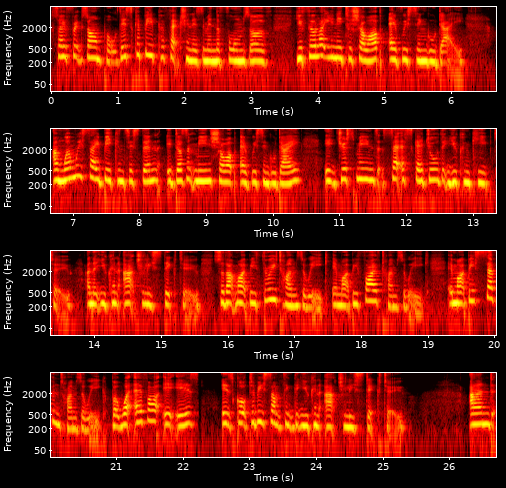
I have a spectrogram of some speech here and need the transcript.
So, for example, this could be perfectionism in the forms of you feel like you need to show up every single day. And when we say be consistent, it doesn't mean show up every single day. It just means set a schedule that you can keep to and that you can actually stick to. So that might be three times a week, it might be five times a week, it might be seven times a week, but whatever it is, it's got to be something that you can actually stick to. And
